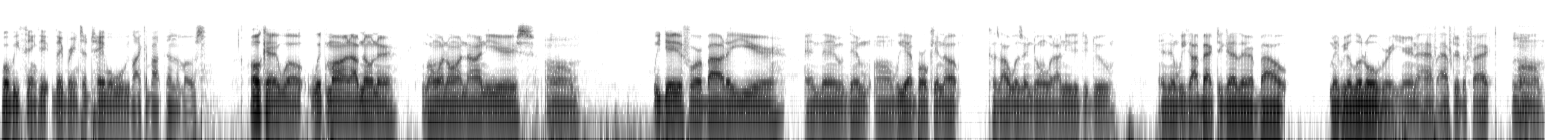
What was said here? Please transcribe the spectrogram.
what we think they, they bring to the table, what we like about them the most. Okay, well, with mine, I've known her going on nine years. Um, we dated for about a year, and then then um, we had broken up because I wasn't doing what I needed to do, and then we got back together about maybe a little over a year and a half after the fact. Mhm. Um,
